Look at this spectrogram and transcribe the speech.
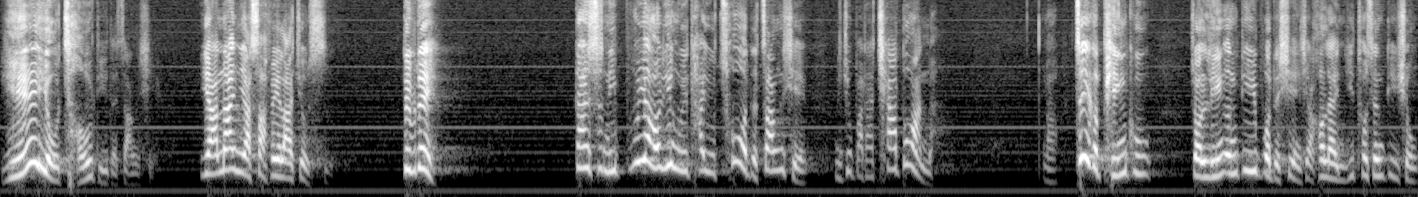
也有仇敌的彰显，亚南亚撒菲拉就是，对不对？但是你不要因为他有错的彰显，你就把它掐断了，啊，这个评估叫林恩第一波的现象。后来尼托森弟兄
